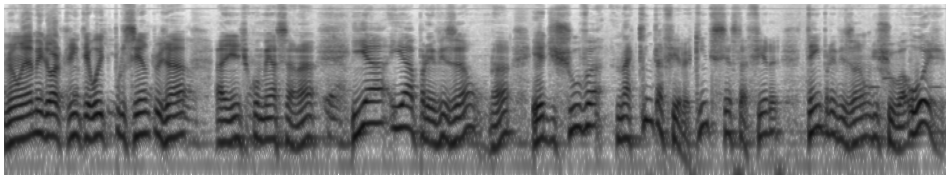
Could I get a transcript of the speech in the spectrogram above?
Não é a melhor. 38% já a gente começa, né? E, a, e a previsão né, é de chuva na quinta-feira. Quinta e sexta-feira tem previsão de chuva. Hoje,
